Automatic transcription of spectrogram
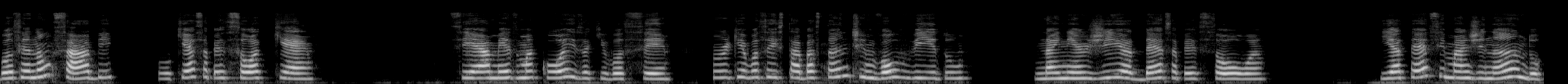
Você não sabe o que essa pessoa quer. Se é a mesma coisa que você, porque você está bastante envolvido na energia dessa pessoa e até se imaginando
